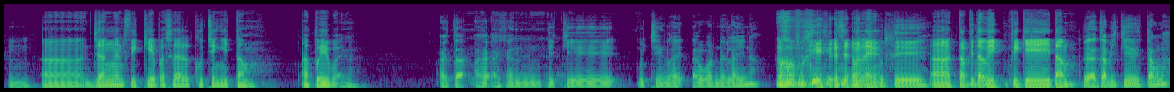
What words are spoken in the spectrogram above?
Hmm. uh, jangan fikir pasal kucing hitam. Apa you buat? Okay. I tak I, I akan fikir kucing lain uh, warna lain lah. Oh, fikir macam lain. Putih. Ah, tapi tak fik- fikir hitam. I tak fikir hitam lah.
